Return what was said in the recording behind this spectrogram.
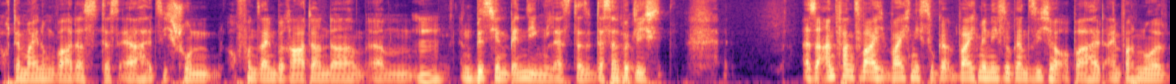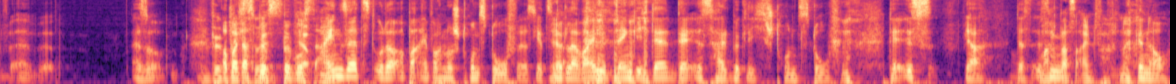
auch der Meinung war, dass, dass er halt sich schon auch von seinen Beratern da ähm, Mhm. ein bisschen bändigen lässt. Also, dass er Ja. wirklich. Also anfangs war ich, war ich nicht so war ich mir nicht so ganz sicher, ob er halt einfach nur äh, also Wirklich ob er das so be bewusst Ja, mhm. einsetzt oder ob er einfach nur strunzdoof ist. Jetzt Ja. mittlerweile denke ich, der, der ist halt wirklich strunzdoof. Der ist, ja, das ist Mach ein, das einfach, ne? Genau.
